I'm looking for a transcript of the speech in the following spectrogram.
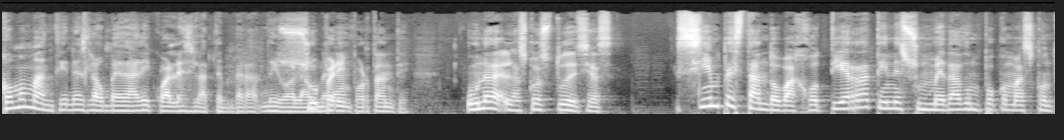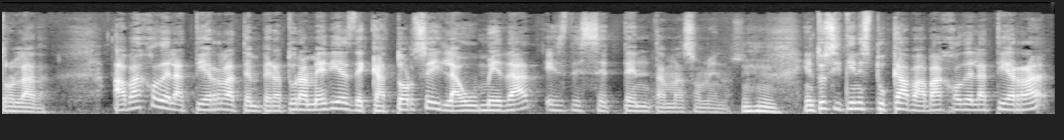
¿cómo mantienes la humedad y cuál es la temperatura? Súper importante. Una de las cosas tú decías, siempre estando bajo tierra tienes humedad un poco más controlada. Abajo de la tierra la temperatura media es de 14 y la humedad es de 70 más o menos. Entonces si tienes tu cava abajo de la tierra,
